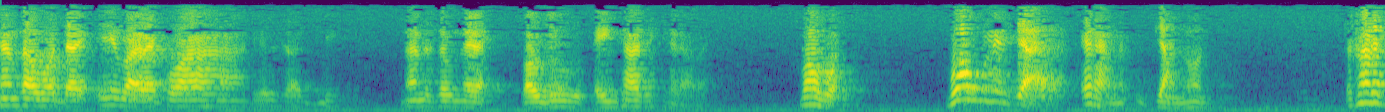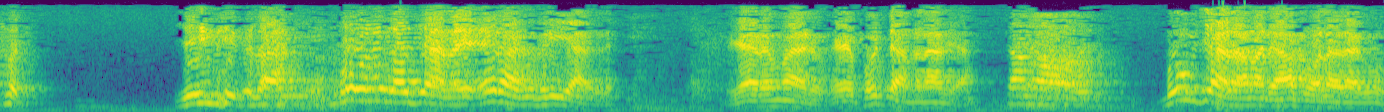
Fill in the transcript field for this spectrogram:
ကန်းသောဝတ္တအေးပါလေကွာဒီဥစ္စာဒီနန္ဒဆုံးနဲ့ပေါတူအိမ်ထားခဲ့တာပဲဘောဘောဘိုးဦးလေးကြအဲ့ဒါမရှိပြန်လို့တခါတည်းထွက် ရိမ့်မိဗလားဘိုးလေးကကြလေအဲ့ဒါကိုခရိရတယ်ဒကာဓမ္မတို့အဲဖုတ္တမလားဗျာသံဃာဘုရားကြတာမှဒါပေါ်လာတာကို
